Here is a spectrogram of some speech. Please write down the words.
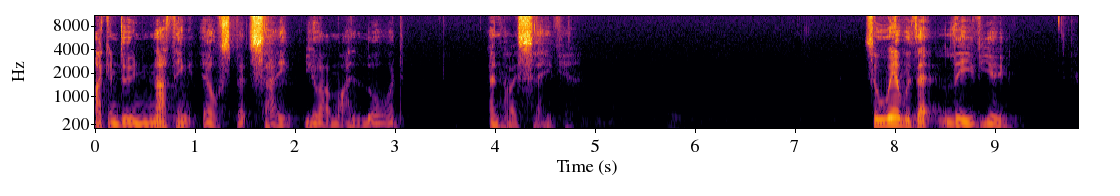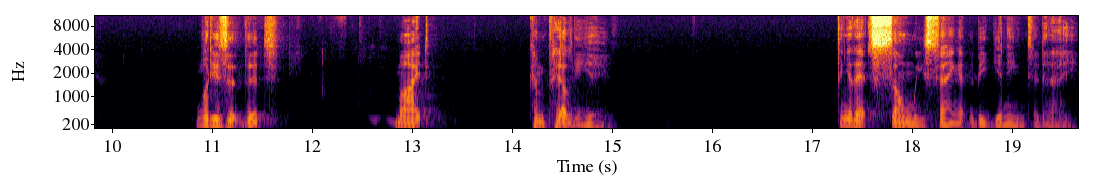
I can do nothing else but say, You are my Lord and my Savior. So, where would that leave you? What is it that might compel you? Think of that song we sang at the beginning today,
